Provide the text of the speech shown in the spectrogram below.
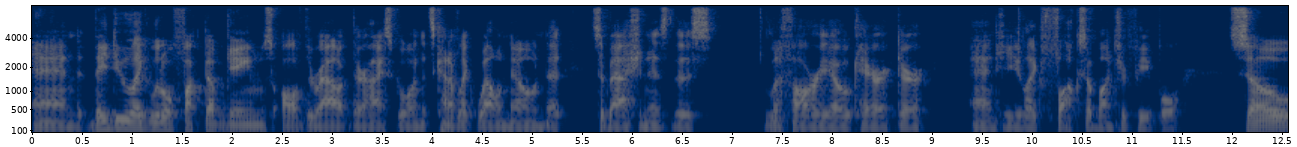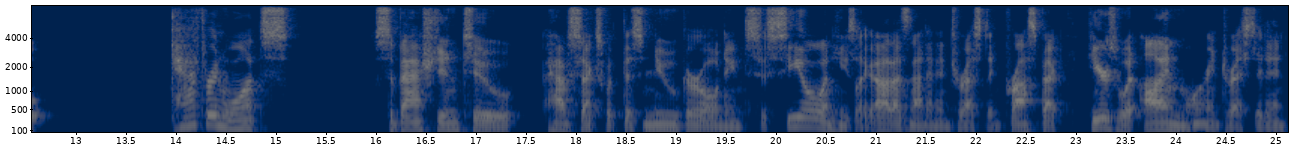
And they do like little fucked up games all throughout their high school. And it's kind of like well known that Sebastian is this Lothario character and he like fucks a bunch of people. So Catherine wants Sebastian to have sex with this new girl named Cecile, and he's like, oh, that's not an interesting prospect. Here's what I'm more interested in.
